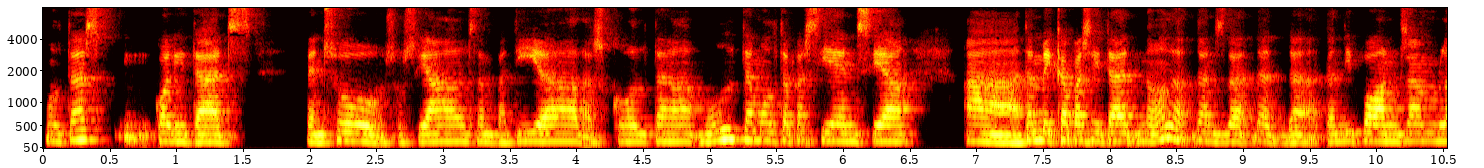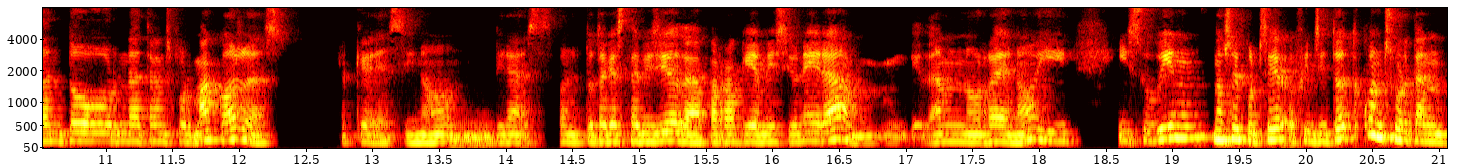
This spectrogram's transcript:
moltes qualitats, penso, socials, d'empatia, d'escolta, molta, molta paciència, uh, també capacitat no? de, doncs de, de, de tendir ponts amb l'entorn, de transformar coses, perquè si no diràs, bueno, tota aquesta visió de parròquia missionera queda no res, no? I, I sovint, no sé, potser fins i tot quan surten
